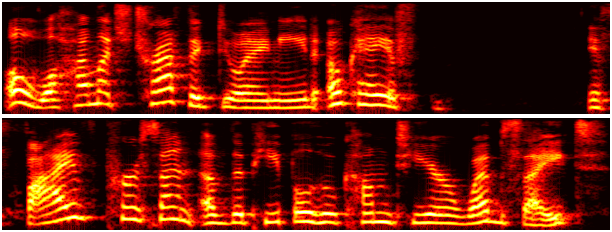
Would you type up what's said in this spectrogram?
oh, well, how much traffic do I need? Okay, if if 5% of the people who come to your website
